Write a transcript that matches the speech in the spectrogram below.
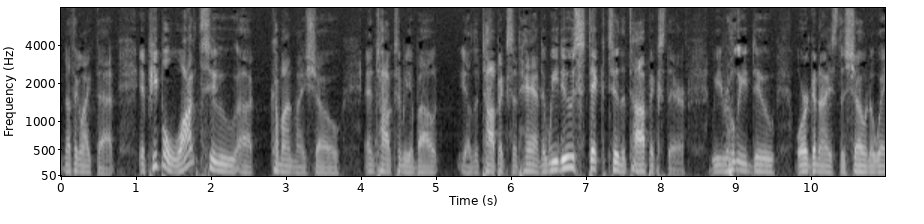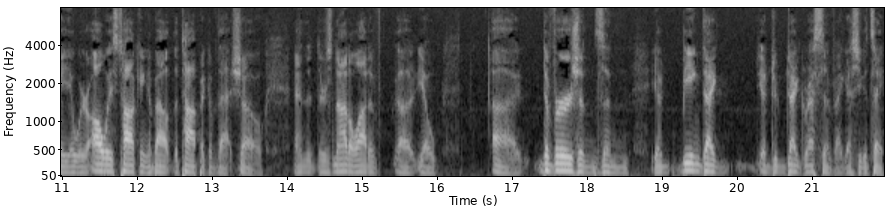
nothing like that. If people want to uh, come on my show and talk to me about you know the topics at hand and we do stick to the topics there we really do organize the show in a way that we're always talking about the topic of that show and there's not a lot of uh, you know uh, diversions and you know being dig- you know, digressive, I guess you could say,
